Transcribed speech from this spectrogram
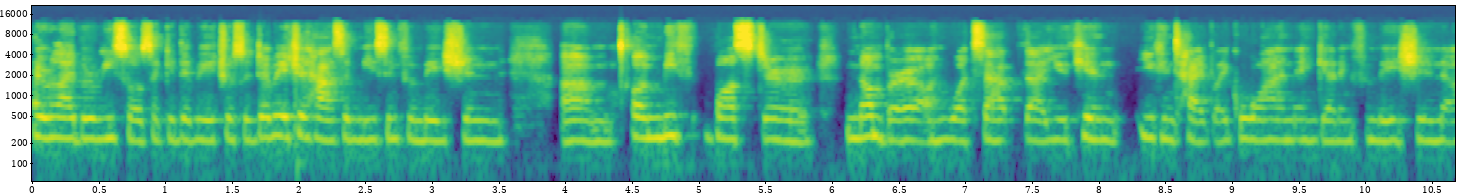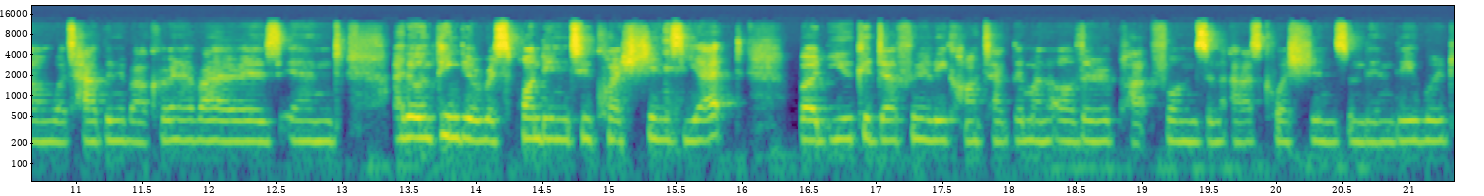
a reliable resource like a WHO. So WHO has a misinformation um, or mythbuster number on WhatsApp that you can you can type like one and get information on what's happening about coronavirus. And I don't think they're responding to questions yet, but you could definitely contact them on other platforms and ask questions, and then they would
